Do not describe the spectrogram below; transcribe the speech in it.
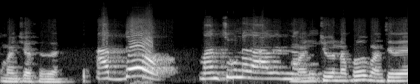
మంచి వస్తుంది అద్దో మంచిగా ఉన్నది ఆల్రెడీ మంచిగా ఉన్నప్పుడు మంచిదే.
